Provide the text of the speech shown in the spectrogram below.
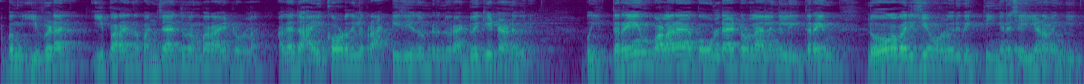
അപ്പം ഇവിടെ ഈ പറയുന്ന പഞ്ചായത്ത് മെമ്പറായിട്ടുള്ള അതായത് ഹൈക്കോടതിയിൽ പ്രാക്ടീസ് ചെയ്തുകൊണ്ടിരുന്ന ഒരു അഡ്വക്കേറ്റാണ് ഇവർ അപ്പോൾ ഇത്രയും വളരെ ബോൾഡായിട്ടുള്ള അല്ലെങ്കിൽ ഇത്രയും ലോകപരിചയമുള്ള ഒരു വ്യക്തി ഇങ്ങനെ ചെയ്യണമെങ്കിൽ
